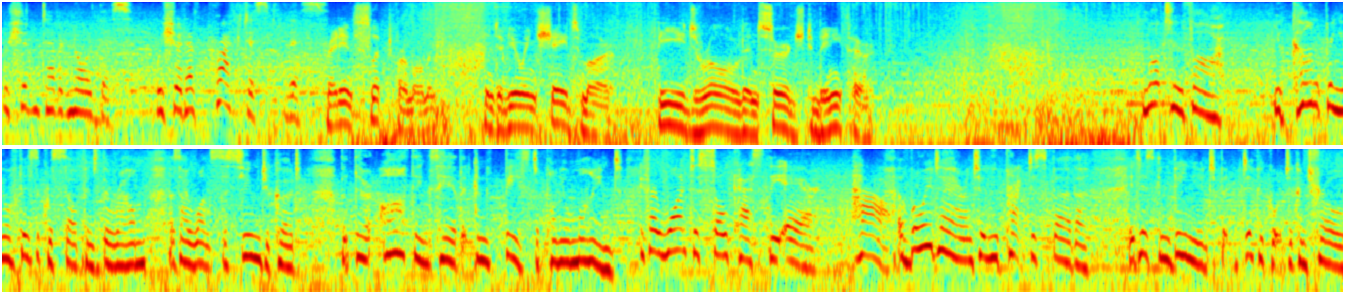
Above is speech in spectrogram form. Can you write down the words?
We shouldn't have ignored this. We should have practiced this. Radiant slipped for a moment, interviewing Shadesmar. Beads rolled and surged beneath her. Not too far. You can't bring your physical self into the realm, as I once assumed you could, but there are things here that can feast upon your mind. If I want to soulcast the air, how? Avoid air until you practice further. It is convenient but difficult to control.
